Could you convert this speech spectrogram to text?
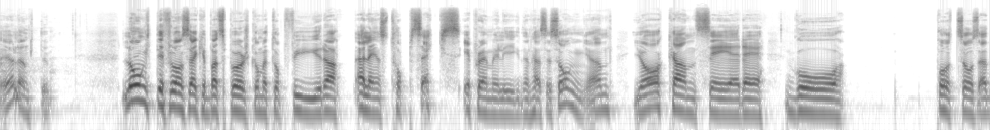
det är lugnt du. Långt ifrån säker på att Spurs kommer topp 4 eller ens topp 6 i Premier League den här säsongen. Jag kan se det gå på ett så sätt,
